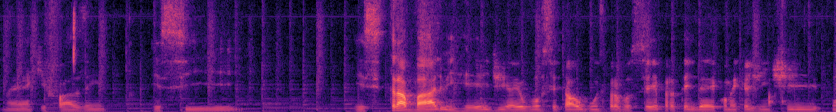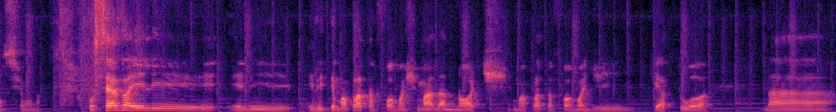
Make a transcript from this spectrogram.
né, que fazem esse esse trabalho em rede. Aí eu vou citar alguns para você para ter ideia como é que a gente funciona. O César ele ele ele tem uma plataforma chamada Note, uma plataforma de que atua na,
